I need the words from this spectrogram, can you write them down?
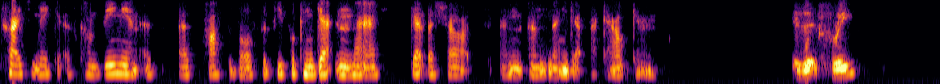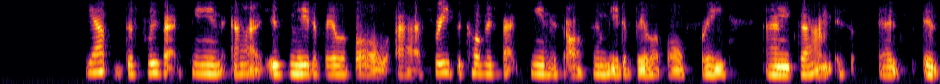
try to make it as convenient as, as possible so people can get in there, get the shots, and, and then get back out again. Is it free? Yep, the flu vaccine uh, is made available uh, free. The COVID vaccine is also made available free and um, is, is, is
